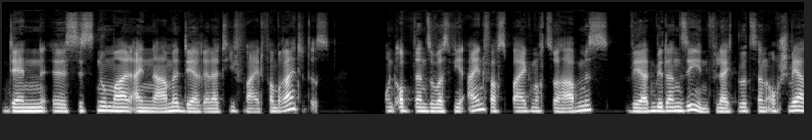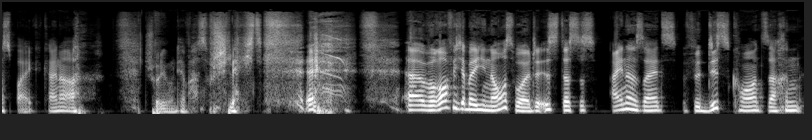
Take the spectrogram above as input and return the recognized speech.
denn es ist nun mal ein Name, der relativ weit verbreitet ist. Und ob dann sowas wie einfach Spike noch zu haben ist, werden wir dann sehen. Vielleicht wird es dann auch schwer Spike, keine Ahnung. Entschuldigung, der war so schlecht. äh, worauf ich aber hinaus wollte, ist, dass es einerseits für Discord Sachen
